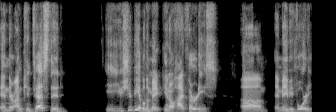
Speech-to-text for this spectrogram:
and they're uncontested, you should be able to make, you know, high 30s um, and maybe 40.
